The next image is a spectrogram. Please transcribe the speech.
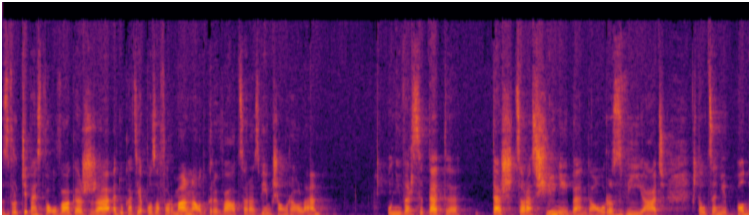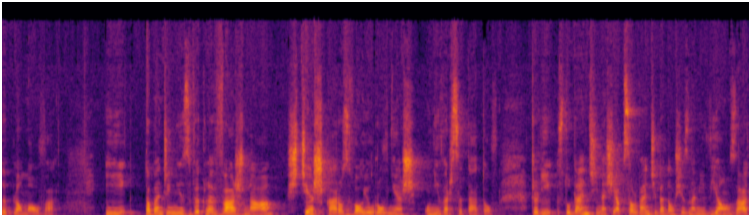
Zwróćcie Państwo uwagę, że edukacja pozaformalna odgrywa coraz większą rolę. Uniwersytety też coraz silniej będą rozwijać kształcenie podyplomowe. I to będzie niezwykle ważna ścieżka rozwoju również uniwersytetów. Czyli studenci, nasi absolwenci będą się z nami wiązać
